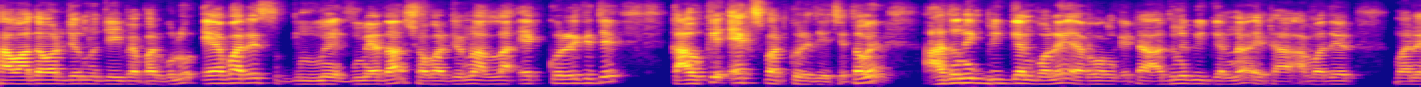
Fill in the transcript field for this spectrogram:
খাওয়া দাওয়ার জন্য যেই ব্যাপারগুলো এভারেজ মেধা সবার জন্য আল্লাহ এক করে রেখেছে, কাউকে এক্সপার্ট করে দিয়েছে। তবে আধুনিক বিজ্ঞান বলে, এবং এটা আধুনিক বিজ্ঞান না, এটা আমাদের মানে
